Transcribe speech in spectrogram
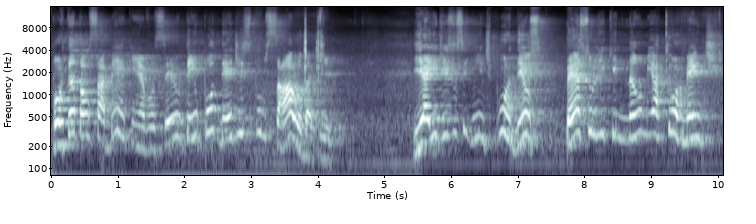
Portanto, ao saber quem é você, eu tenho poder de expulsá-lo daqui. E aí diz o seguinte: por Deus, peço-lhe que não me atormente.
